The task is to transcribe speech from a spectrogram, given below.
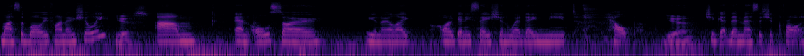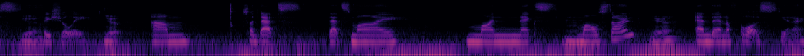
Master Bowie financially. Yes, um, and also you know like organization where they need help yeah, to get their message across Yeah. visually yeah, um, so that's that's my my next Mm. milestone yeah. and then of course you know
